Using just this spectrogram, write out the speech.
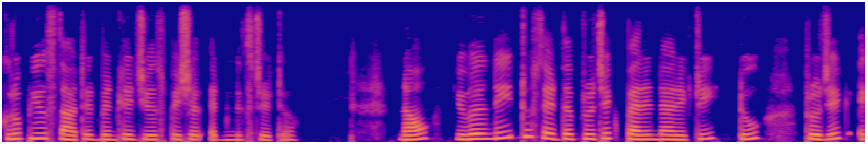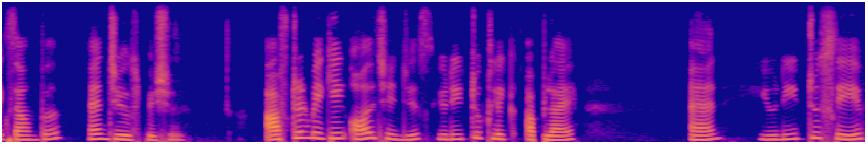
group you started Bentley Geospatial Administrator. Now you will need to set the project parent directory to project example and geospatial. After making all changes, you need to click apply and you need to save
